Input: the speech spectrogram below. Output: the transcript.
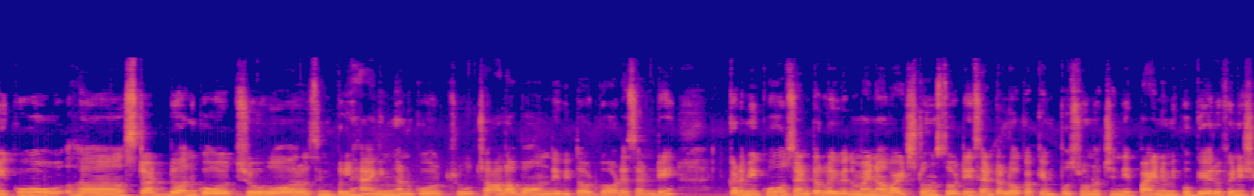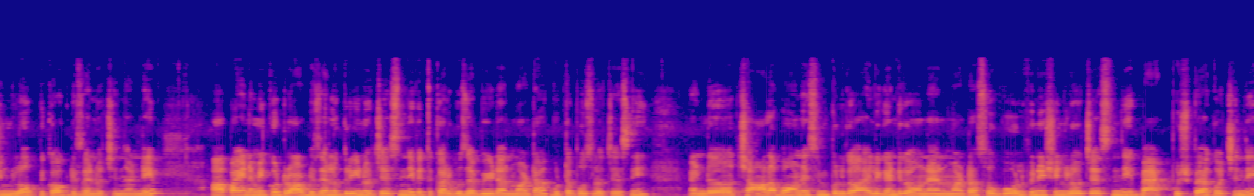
మీకు స్టడ్ అనుకోవచ్చు సింపుల్ హ్యాంగింగ్ అనుకోవచ్చు. చాలా బాగుంది వితౌట్ గాడెస్ అండి. ఇక్కడ మీకు సెంటర్లో ఈ విధమైన వైట్ స్టోన్స్ తోటి సెంటర్లో ఒక కెంపు స్టోన్ వచ్చింది. పైన మీకు గేరు ఫినిషింగ్లో పికాక్ డిజైన్ వచ్చిందండి. ఆ పైన మీకు డ్రాప్ డిజైన్లో గ్రీన్ వచ్చేసింది విత్ కర్బూజా బీడ్ అనమాట గుట్టపూసలు వచ్చేసి అండ్ చాలా బాగున్నాయి సింపుల్గా ఎలిగెంట్గా ఉన్నాయన్నమాట. సో గోల్డ్ ఫినిషింగ్లో వచ్చేసింది బ్యాక్ పుష్ బ్యాక్ వచ్చింది.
